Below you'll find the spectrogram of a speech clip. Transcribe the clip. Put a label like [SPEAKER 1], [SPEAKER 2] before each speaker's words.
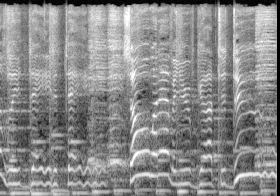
[SPEAKER 1] Lovely day today. So whatever you've got to do,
